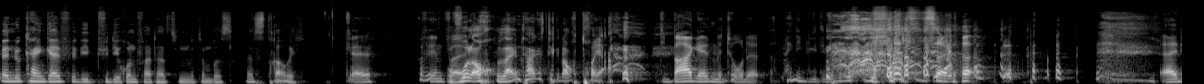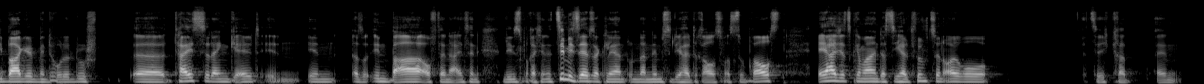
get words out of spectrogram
wenn du kein Geld für die, für die Rundfahrt hast mit dem Bus. Das ist traurig. Geil. Auf jeden Fall. Obwohl auch Laien-Tagesticket auch teuer. Die Bargeldmethode. Meine Güte, wir die ganze Zeit äh, die Bargeldmethode. Du äh, teilst dir dein Geld in, in, also in Bar auf deine einzelnen Lebensbereiche. Ziemlich selbsterklärend und dann nimmst du dir halt raus, was du brauchst. Er hat jetzt gemeint, dass die halt 15 Euro, jetzt sehe ich gerade ein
